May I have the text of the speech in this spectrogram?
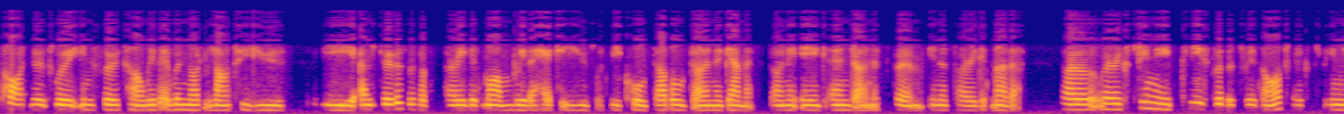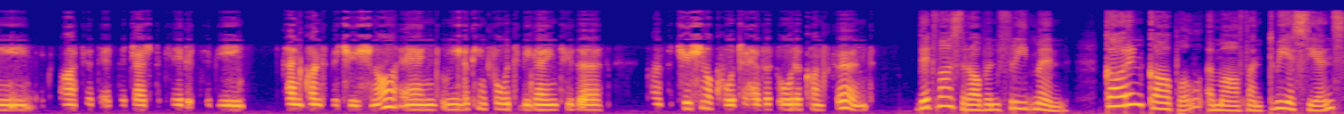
partners were infertile, where they were not allowed to use the um, services of a surrogate mom, where they had to use what we call double donor gametes, donor egg and donor sperm in a surrogate mother. So we're extremely pleased with this result. We're extremely excited that the judge declared it to be unconstitutional, and we're looking forward to be going to the Constitutional Court to have this order confirmed. Dit was Robin Friedman. Karen Kapel, 'n ma van twee seuns,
